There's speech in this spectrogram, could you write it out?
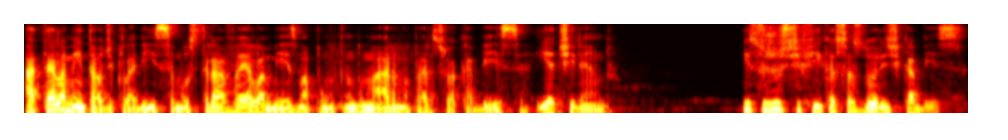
A tela mental de Clarissa mostrava ela mesma apontando uma arma para sua cabeça e atirando. Isso justifica suas dores de cabeça.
